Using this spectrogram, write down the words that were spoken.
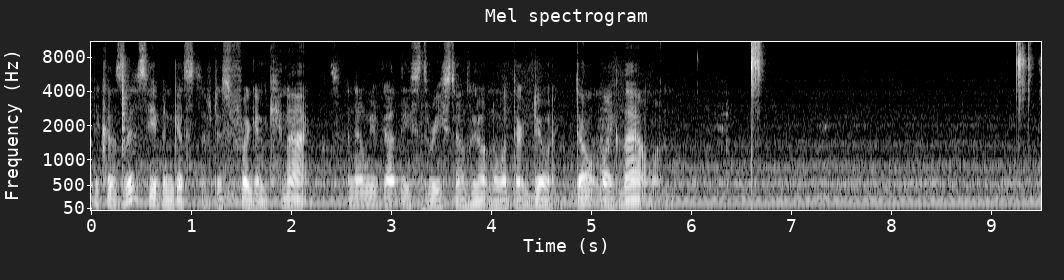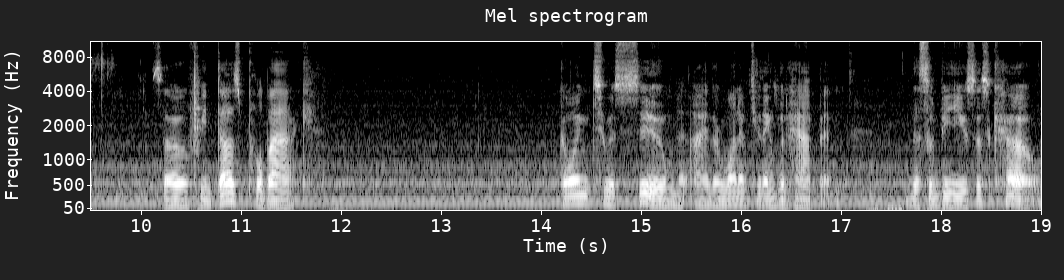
Because this even gets to just friggin' connect. And then we've got these three stones we don't know what they're doing. Don't like that one. So if he does pull back, going to assume that either one of two things would happen. this would be used as ko.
